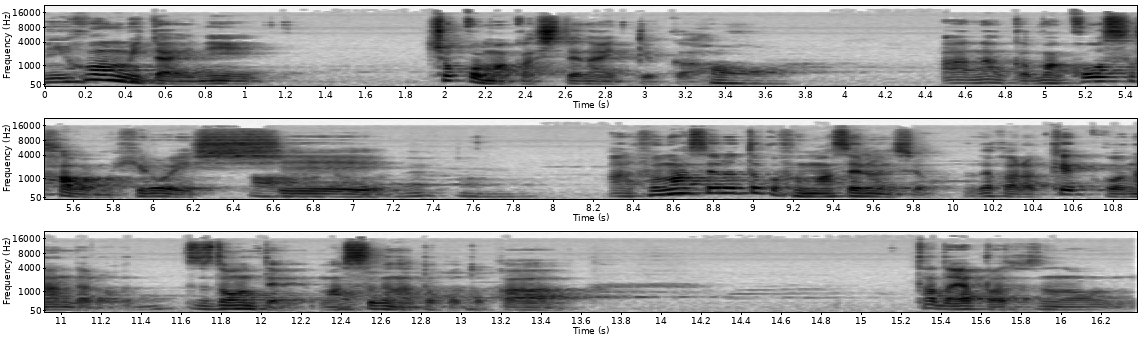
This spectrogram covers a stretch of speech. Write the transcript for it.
日本みたいにちょこまかしてないっていうか、はあ。なんかまあコース幅も広いし、あ、踏ませるとこ踏ませるんですよ。だから結構なんだろう、ズドンってまっすぐなとことか、ただやっぱその、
